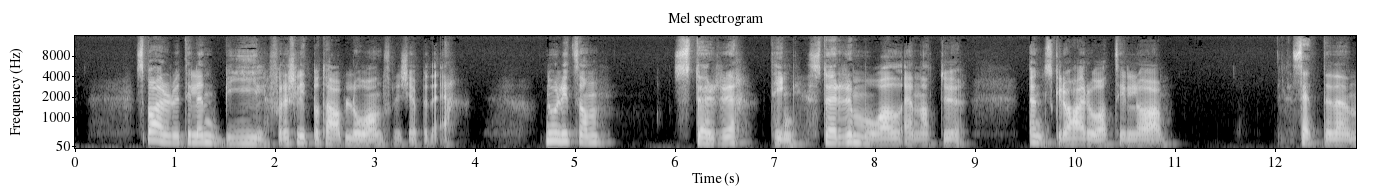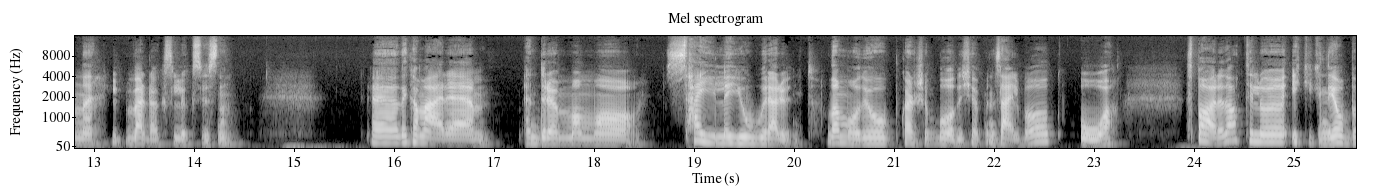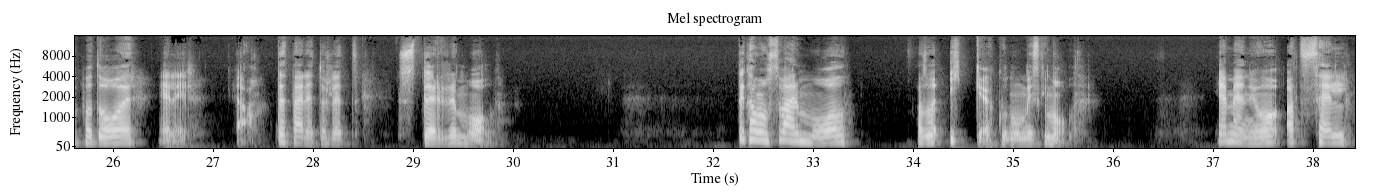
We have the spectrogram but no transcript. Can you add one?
Sparer du til en bil for å slippe å ta opp lån for å kjøpe det? Noe litt sånn større ting, større mål enn at du ønsker å ha råd til å sette den eh, hverdagsluksusen. Eh, det kan være en drøm om å seile jorda rundt. Da må du jo kanskje både kjøpe en seilbåt og spare da, til å ikke kunne jobbe på et år, eller Dette er rett og slett større mål. Det kan også være mål, altså ikke-økonomiske mål. Jeg mener jo at selv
